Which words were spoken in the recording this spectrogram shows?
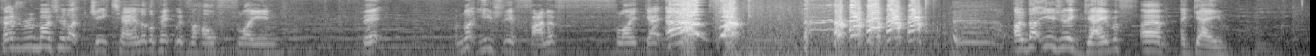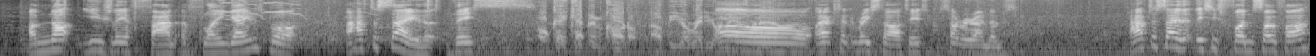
Kind of reminds me of like GTA a little bit with the whole flying bit. I'm not usually a fan of flight game. Ah, fuck! I'm not usually a game of um, a game. I'm not usually a fan of flying games, but I have to say that this Okay, Captain Carter. I'll be your radio man Oh, I accidentally restarted. Sorry, randoms. I have to say that this is fun so far.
